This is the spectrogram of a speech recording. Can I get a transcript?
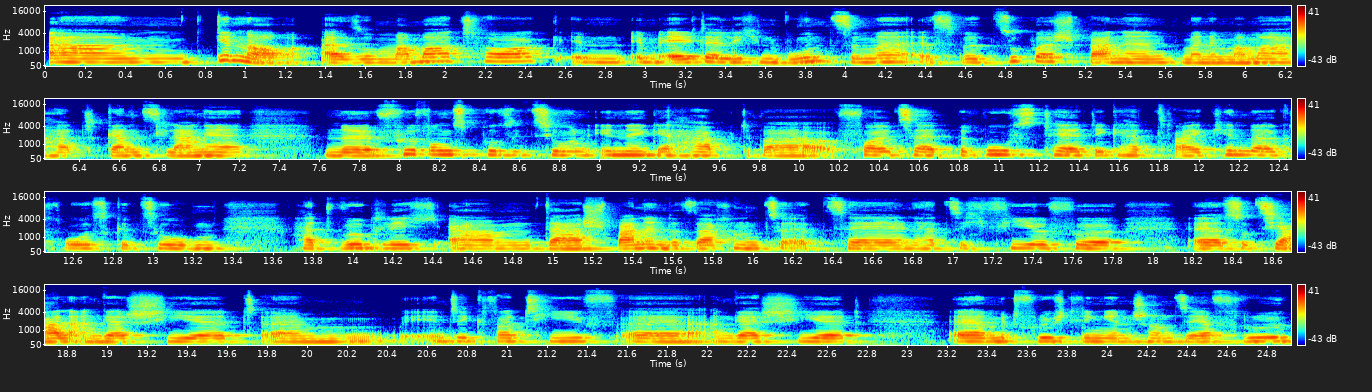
Ähm, genau, also Mama Talk in, im elterlichen Wohnzimmer. Es wird super spannend. Meine Mama hat ganz lange eine Führungsposition inne gehabt, war Vollzeit berufstätig, hat drei Kinder großgezogen, hat wirklich ähm, da spannende Sachen zu erzählen, hat sich viel für äh, sozial engagiert, ähm, integrativ äh, engagiert, äh, mit Flüchtlingen schon sehr früh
